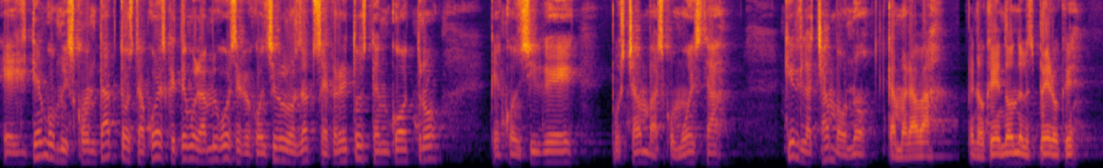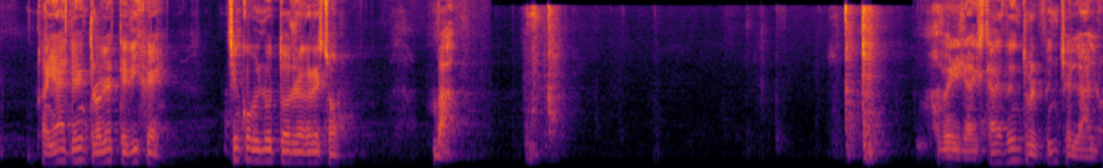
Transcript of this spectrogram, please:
Eh, tengo mis contactos. ¿Te acuerdas que tengo el amigo ese que consigue los datos secretos? Tengo otro que consigue pues chambas como esta. ¿Quieres la chamba o no? Cámara va. ¿Pero qué? ¿Dónde lo espero? ¿Qué? Allá adentro, ya te dije. Cinco minutos, regreso. Va. A ver, ahí está dentro el pinche Lalo.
